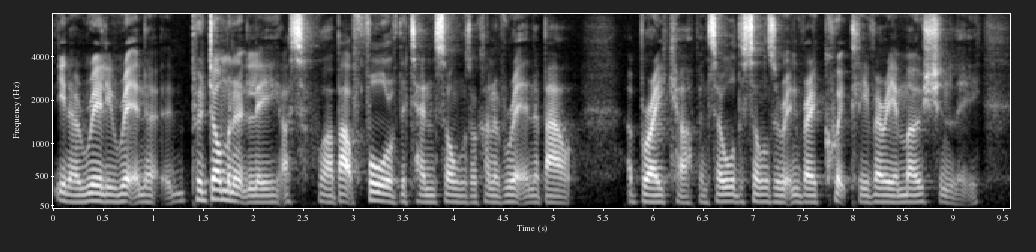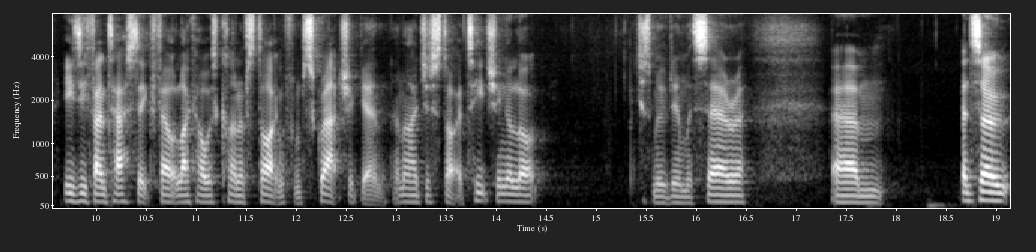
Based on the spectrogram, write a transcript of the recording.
you know, really written uh, predominantly. Well, about four of the ten songs were kind of written about a breakup, and so all the songs are written very quickly, very emotionally. Easy Fantastic felt like I was kind of starting from scratch again, and I just started teaching a lot. Just moved in with Sarah, um, and so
